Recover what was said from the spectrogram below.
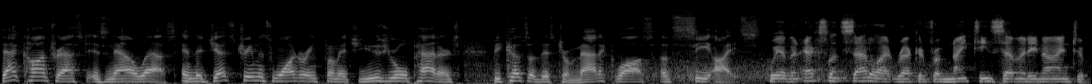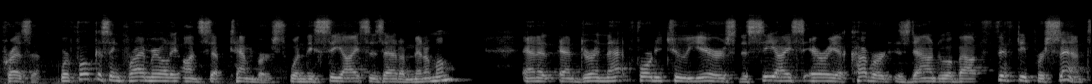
That contrast is now less, and the jet stream is wandering from its usual patterns because of this dramatic loss of sea ice. We have an excellent satellite record from 1979 to present. We're focusing primarily on September's when the sea ice is at a minimum. And, it, and during that 42 years, the sea ice area covered is down to about 50%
